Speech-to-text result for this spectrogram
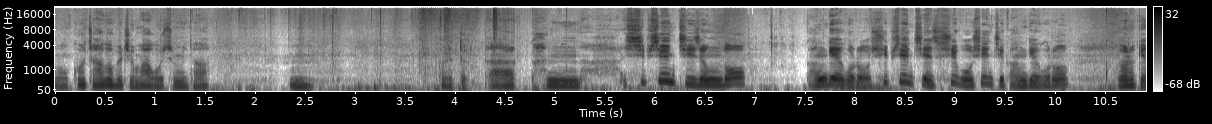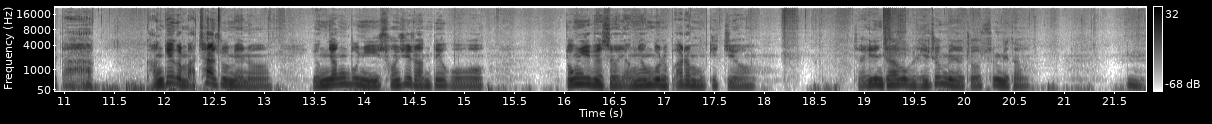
어, 그 작업을 지금 하고 있습니다. 음. 그래도 딱 한 10cm 정도 간격으로, 10cm에서 15cm 간격으로, 요렇게 딱 간격을 맞춰주면은 영양분이 손실 안 되고, 독립해서 영양분을 빨아먹겠지요. 자, 이런 작업을 해주면 좋습니다. 음.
